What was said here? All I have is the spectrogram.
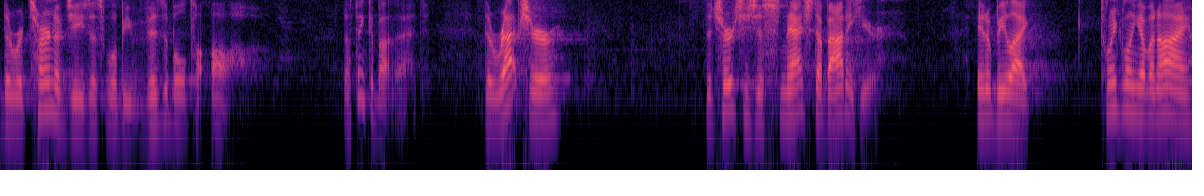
the return of Jesus will be visible to all. Now, think about that. The rapture, the church is just snatched up out of here. It'll be like twinkling of an eye,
